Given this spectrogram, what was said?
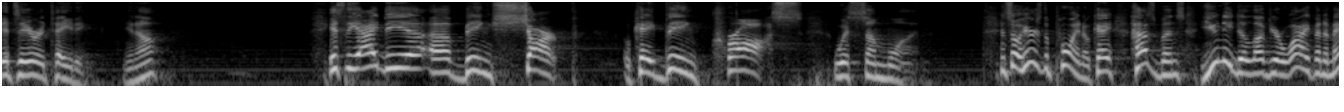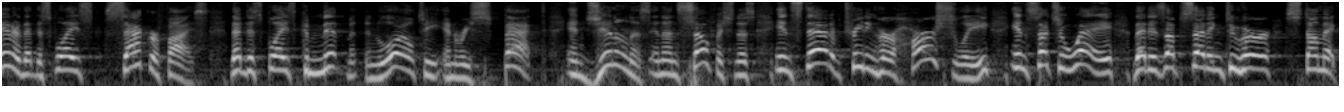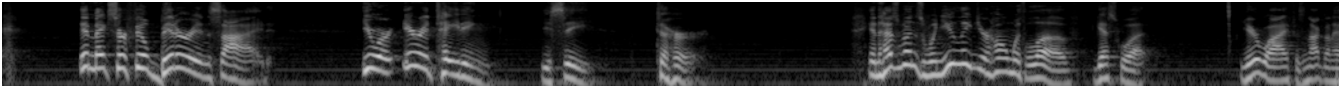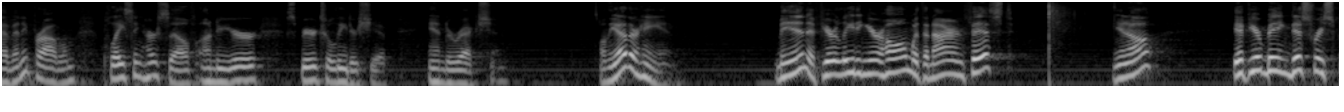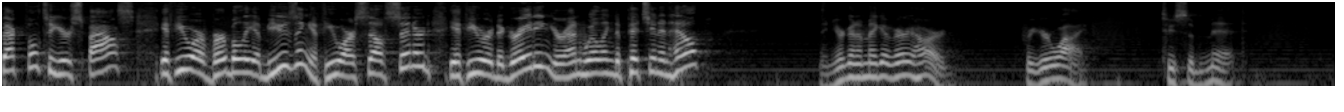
It's irritating, you know? It's the idea of being sharp okay, being cross with someone. And so here's the point, okay? Husbands, you need to love your wife in a manner that displays sacrifice, that displays commitment and loyalty and respect and gentleness and unselfishness instead of treating her harshly in such a way that is upsetting to her stomach. It makes her feel bitter inside. You are irritating, you see, to her. And husbands, when you lead your home with love, guess what? Your wife is not going to have any problem placing herself under your spiritual leadership and direction. On the other hand, men, if you're leading your home with an iron fist, you know, if you're being disrespectful to your spouse, if you are verbally abusing, if you are self centered, if you are degrading, you're unwilling to pitch in and help, then you're going to make it very hard for your wife to submit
